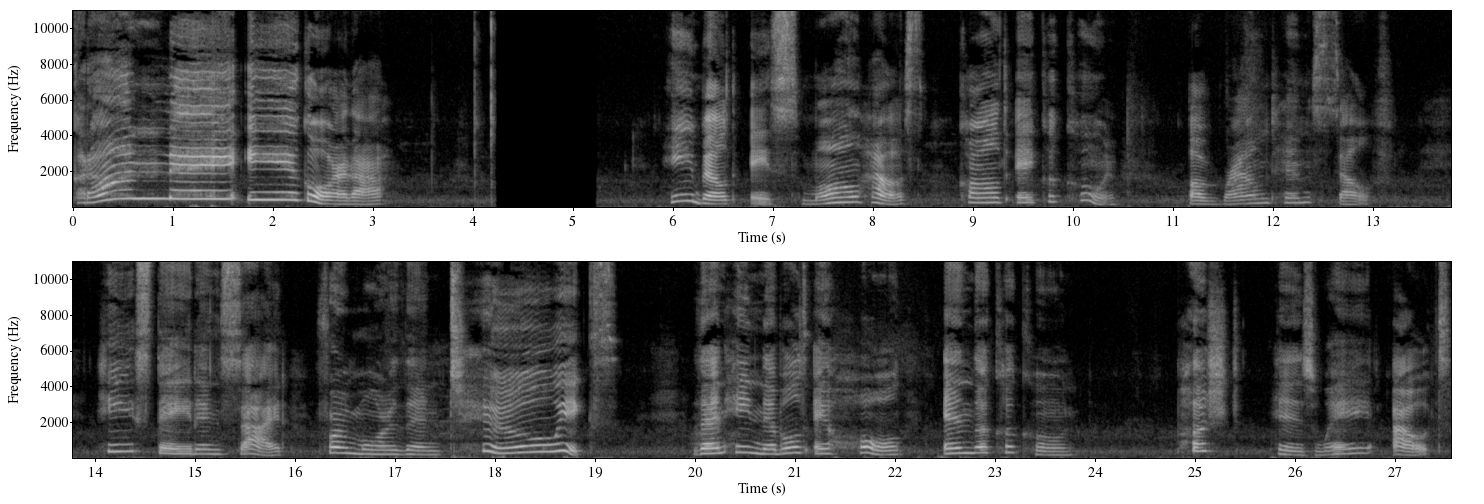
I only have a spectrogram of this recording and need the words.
grande y gorda. He built a small house called a cocoon around himself. He stayed inside for more than two weeks. Then he nibbled a hole in the cocoon, pushed his way out,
